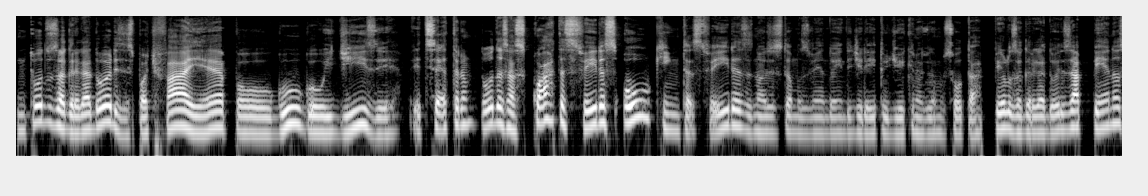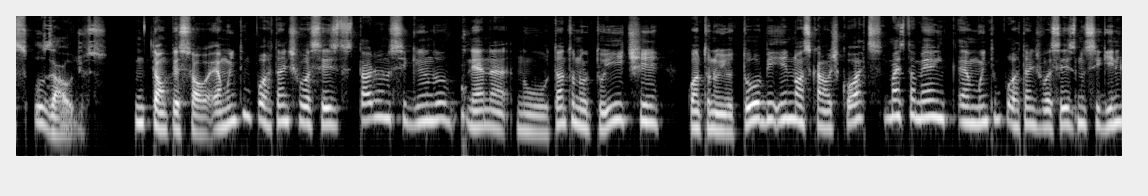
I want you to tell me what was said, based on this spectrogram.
em todos os agregadores, Spotify, Apple, Google e Deezer, etc. Todas as quartas-feiras ou quintas-feiras, nós estamos vendo ainda direito o dia que nós vamos soltar pelos agregadores apenas os áudios. Então, pessoal, é muito importante vocês estarem nos seguindo, né, na, no, tanto no Twitch quanto no YouTube e no nosso canal de cortes, mas também é muito importante vocês nos seguirem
